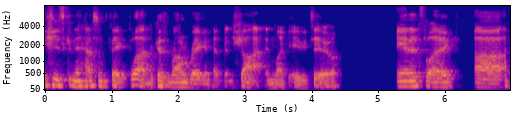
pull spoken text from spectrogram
he's going to have some fake blood because Ronald Reagan had been shot in like '82, and it's like. uh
